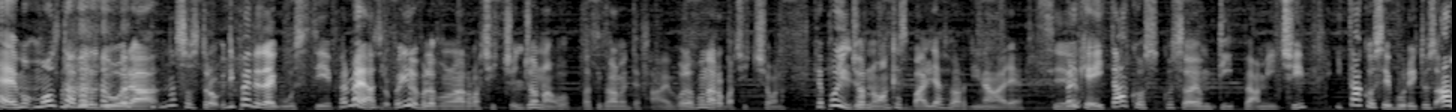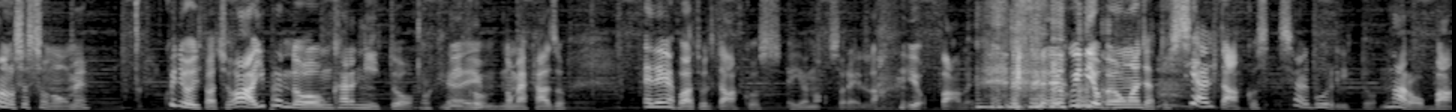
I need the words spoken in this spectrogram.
Eh, mo- molta verdura. non so, troppo. Dipende dai gusti. Per me era troppo. Io volevo una roba cicciona. Il giorno avevo particolarmente fame. Volevo una roba cicciona. Che poi il giorno ho anche sbagliato a ordinare. Sì. Perché i tacos, questo è un tip, amici. I tacos e i burritos hanno lo stesso nome. Quindi io gli faccio, ah, io prendo un carnito. Ok. Mi dico, nome a caso. E lei mi ha pagato il tacos. E io no, sorella, io ho fame. Quindi io avevo mangiato sia il tacos sia il burrito. Una roba.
